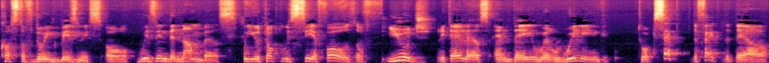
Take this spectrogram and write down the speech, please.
cost of doing business or within the numbers. You talked with CFOs of huge retailers and they were willing to accept the fact that they are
